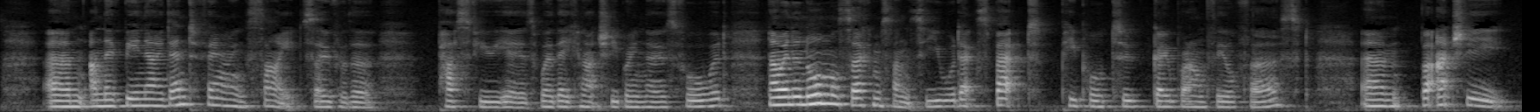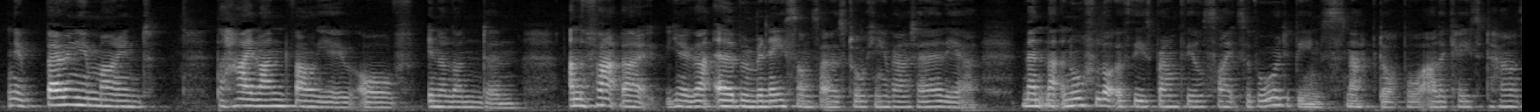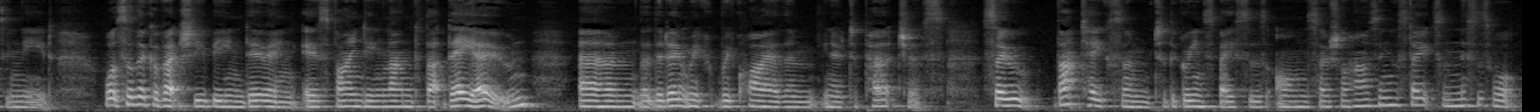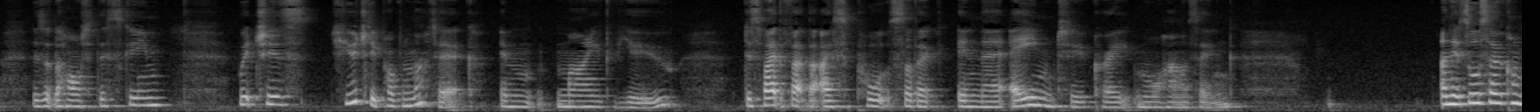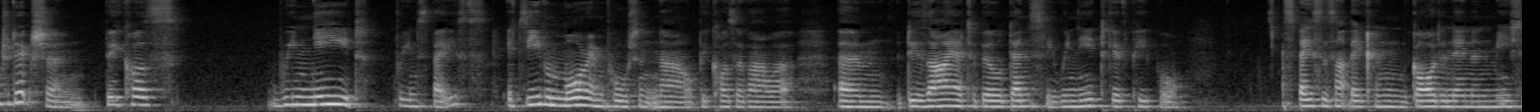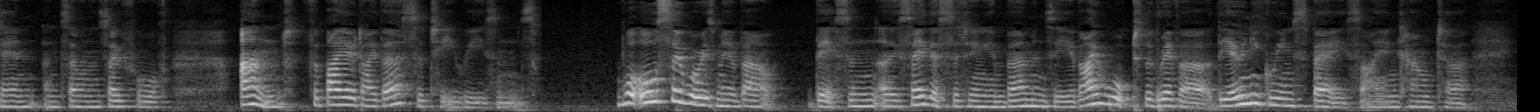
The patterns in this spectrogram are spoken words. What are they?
um, and they've been identifying sites over the past few years where they can actually bring those forward. Now, in a normal circumstance, you would expect people to go brownfield first, um, but actually, you know, bearing in mind the high land value of inner London and the fact that you know that urban renaissance I was talking about earlier meant that an awful lot of these brownfield sites have already been snapped up or allocated to housing need. What Southwark have actually been doing is finding land that they own, um, that they don't re- require them, you know, to purchase. So that takes them to the green spaces on social housing estates, and this is what is at the heart of this scheme, which is hugely problematic in my view despite the fact that I support Southwark in their aim to create more housing. And it's also a contradiction because we need green space. It's even more important now because of our um, desire to build densely. We need to give people spaces that they can garden in and meet in, and so on and so forth. And for biodiversity reasons, what also worries me about this, and I say this sitting in Bermondsey, if I walk to the river, the only green space I encounter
